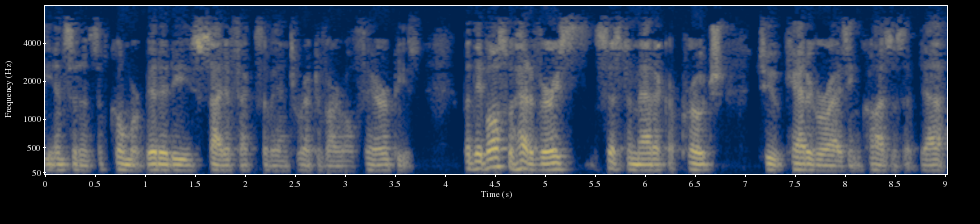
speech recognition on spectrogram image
the incidence of comorbidities, side effects of antiretroviral therapies. But they've also had a very systematic approach to categorizing causes of death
